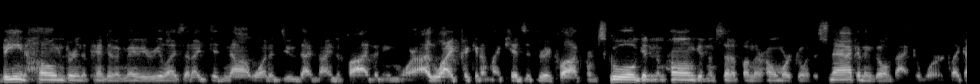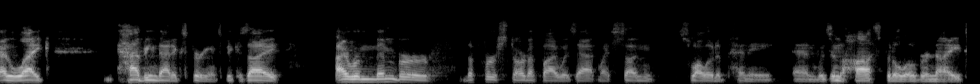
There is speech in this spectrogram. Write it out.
being home during the pandemic made me realize that I did not want to do that nine to five anymore. I like picking up my kids at three o'clock from school, getting them home, getting them set up on their homework and with a snack, and then going back to work. Like I like having that experience because I I remember the first startup I was at, my son swallowed a penny and was in the hospital overnight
